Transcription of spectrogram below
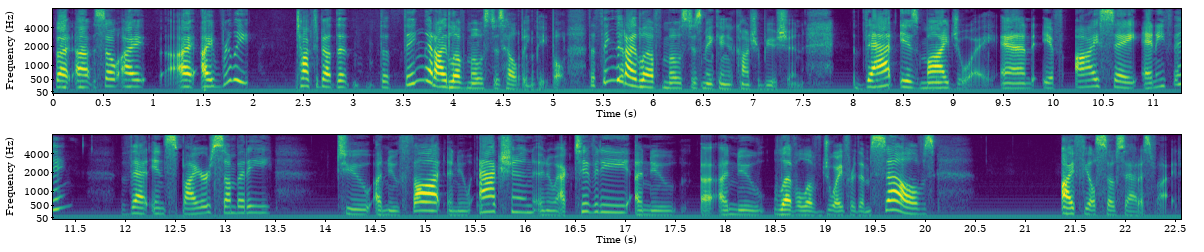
But uh, so I, I i really talked about that the thing that i love most is helping people. The thing that i love most is making a contribution. That is my joy. And if i say anything that inspires somebody to a new thought a new action a new activity a new uh, a new level of joy for themselves i feel so satisfied.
